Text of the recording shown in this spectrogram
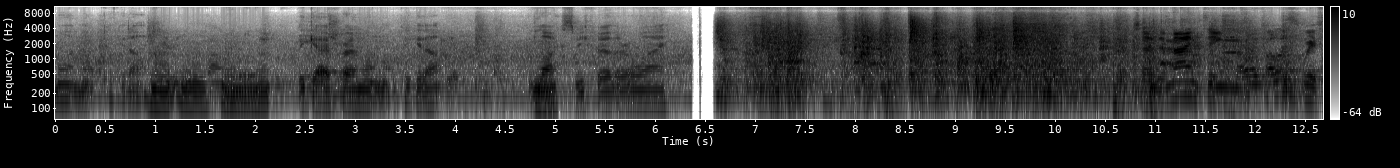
Might not pick it up. The GoPro might not pick it up. It likes to be further away. So the main thing with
